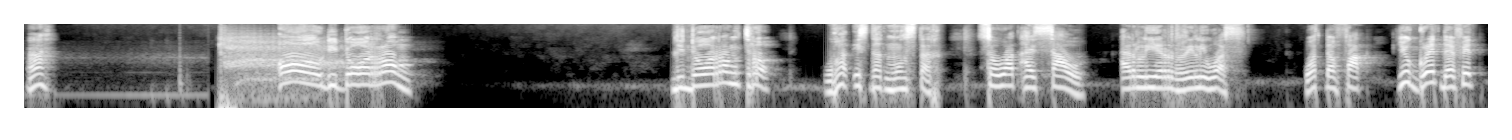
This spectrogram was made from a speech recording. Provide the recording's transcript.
Hah? Oh, didorong. Didorong, cok. What is that monster? So what I saw earlier really was. What the fuck? You great, David.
